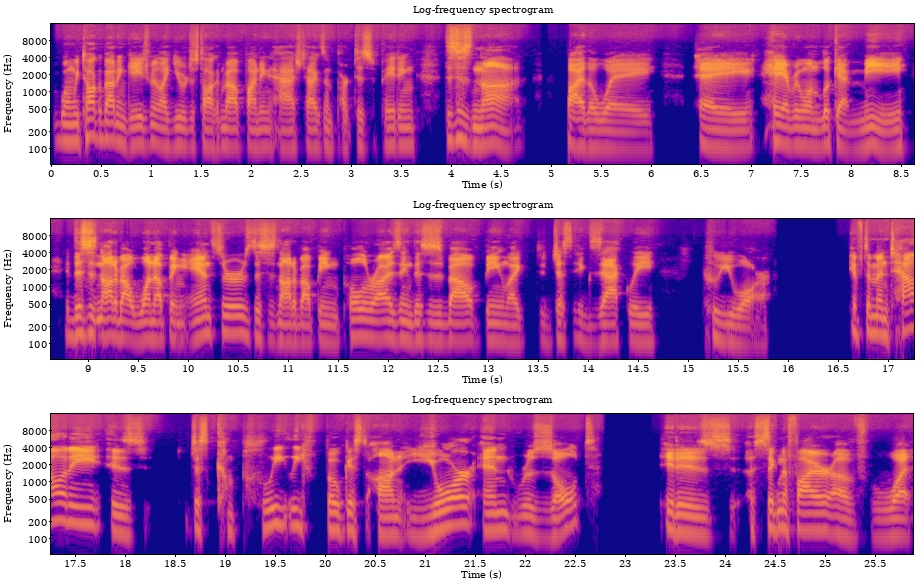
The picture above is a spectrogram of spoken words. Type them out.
when we talk about engagement like you were just talking about finding hashtags and participating this is not by the way a hey everyone look at me. This is not about one upping answers. This is not about being polarizing. This is about being like just exactly who you are. If the mentality is just completely focused on your end result it is a signifier of what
